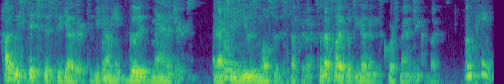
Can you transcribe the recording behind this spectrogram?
How do we stitch this together to become Okay. good managers and actually Alright. use most of the stuff we learned? So that's what I put together in this course, managing complexity. Okay.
